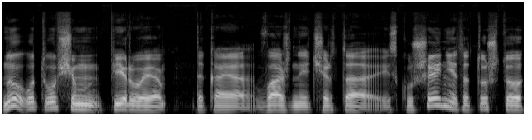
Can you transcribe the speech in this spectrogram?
Ну, вот, в общем, первая такая важная черта искушения – это то, что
